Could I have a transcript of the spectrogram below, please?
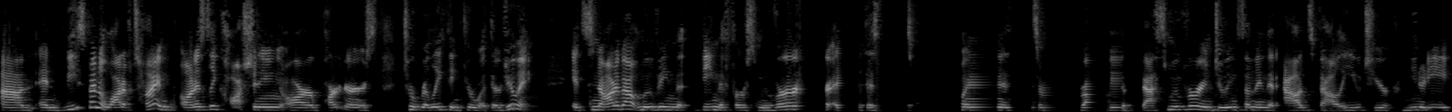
Um, and we spend a lot of time, honestly, cautioning our partners to really think through what they're doing. It's not about moving, the, being the first mover at this point. It's about being the best mover and doing something that adds value to your community,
